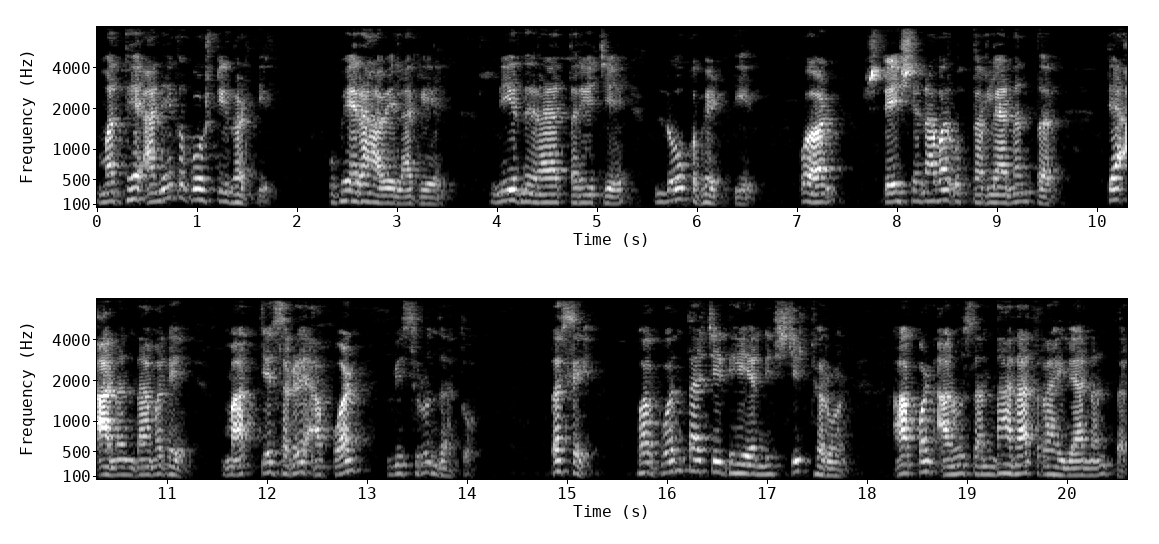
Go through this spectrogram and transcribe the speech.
मध्ये अनेक गोष्टी घडतील. उभे राहावे लागेल. निरनिराळ्या तऱ्हेचे लोक भेटतील. पण स्टेशनावर उतरल्यानंतर त्या आनंदामध्ये मागचे सगळे आपण विसरून जातो. तसे भगवंताचे ध्येय निश्चित ठरवून आपण अनुसंधानात राहिल्यानंतर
